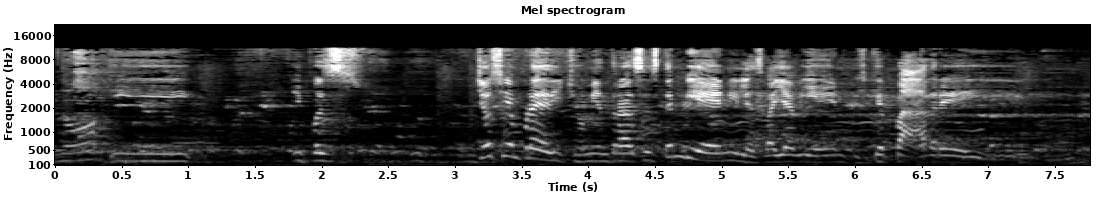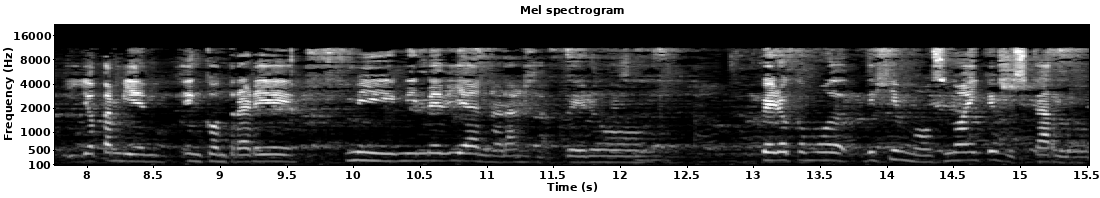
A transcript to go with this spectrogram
¿no? Y, y pues yo siempre he dicho, mientras estén bien y les vaya bien, pues qué padre. Y, y yo también encontraré mi, mi media naranja, pero pero como dijimos, no hay que buscarlo.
